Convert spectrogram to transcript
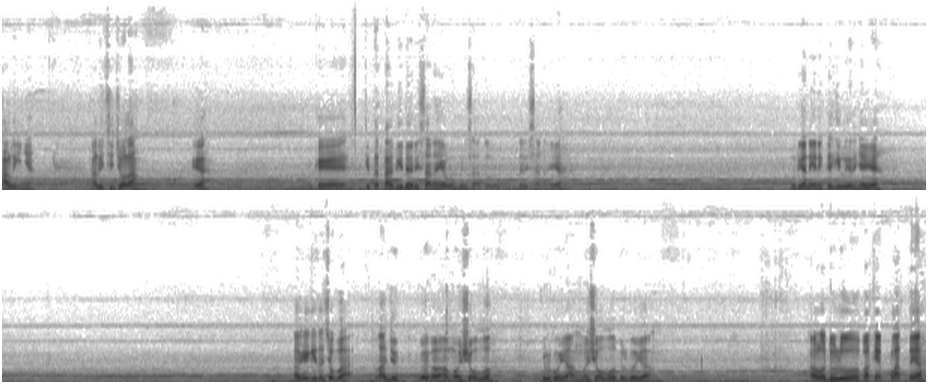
kalinya. Kali Cijolang ya. Oke kita tadi dari sana ya pemirsa tuh. Dari sana ya. Kemudian ini ke hilirnya ya. Oke kita coba lanjut. Masya Allah bergoyang Masya Allah bergoyang. Kalau dulu pakai plat ya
